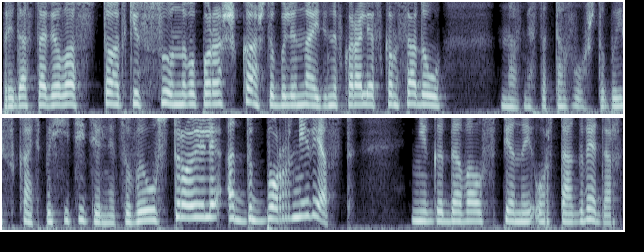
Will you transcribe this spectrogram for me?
Предоставил остатки сонного порошка, что были найдены в королевском саду. Но вместо того, чтобы искать похитительницу, вы устроили отбор невест!» — негодовал с пеной у рта Гведер.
